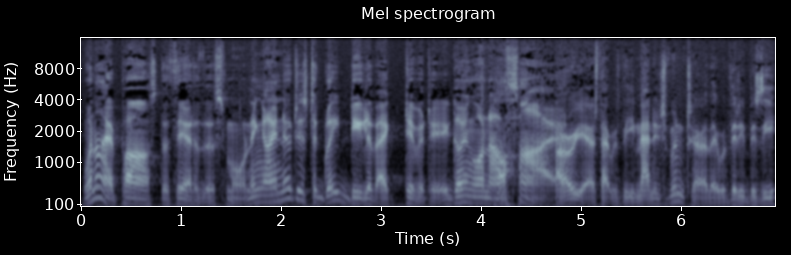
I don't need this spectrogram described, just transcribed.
when I passed the theatre this morning, I noticed a great deal of activity going on outside. Oh, yes, that was the management. Uh, they were very busy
